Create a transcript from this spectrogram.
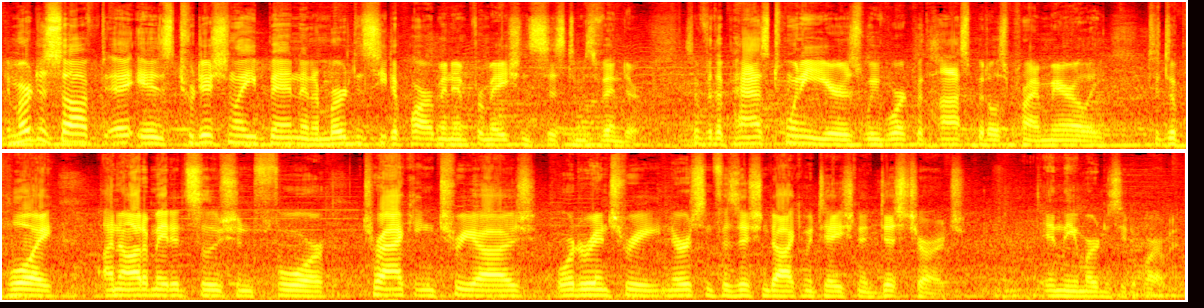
Emergisoft uh, is traditionally been an emergency department information systems vendor. So for the past 20 years, we've worked with hospitals primarily to deploy an automated solution for tracking, triage, order entry, nurse and physician documentation, and discharge in the emergency department.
